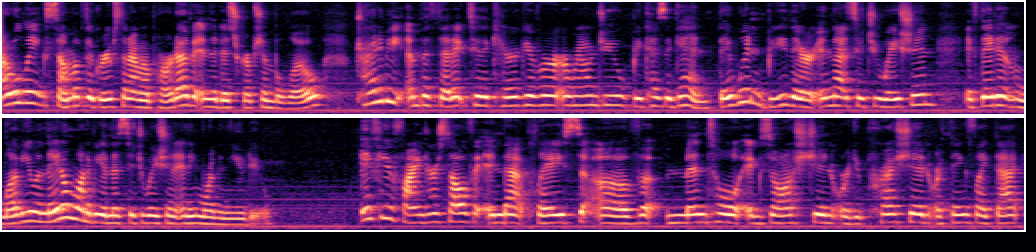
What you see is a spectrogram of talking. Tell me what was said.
I will link some of the groups that I'm a part of in the description below. Try to be empathetic to the caregiver around you because, again, they wouldn't be there in that situation if they didn't love you, and they don't want to be in this situation any more than you do if you find yourself in that place of mental exhaustion or depression or things like that,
